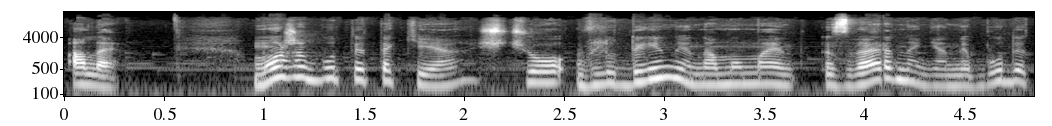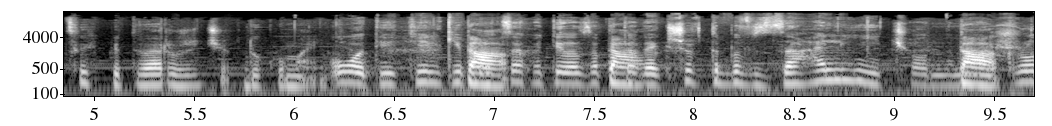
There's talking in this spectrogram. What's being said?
Але може бути таке, що в людини на момент звернення не буде цих підтверджуючих документів. От я тільки Так, про це хотіла запитати. так. Якщо в тебе взагалі нічого немає, Так, жодного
